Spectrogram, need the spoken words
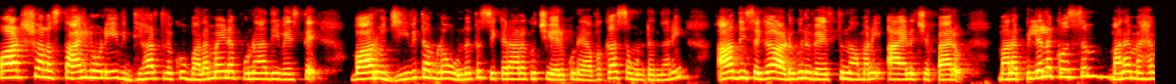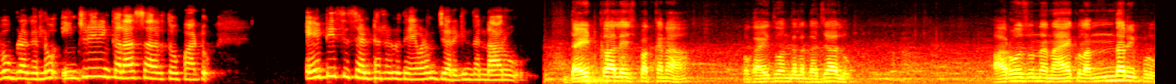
పాఠశాల స్థాయిలోనే విద్యార్థులకు బలమైన పునాది వేస్తే వారు జీవితంలో ఉన్నత శిఖరాలకు చేరుకునే అవకాశం ఉంటుందని ఆ దిశగా అడుగులు వేస్తున్నామని ఆయన చెప్పారు. మన పిల్లల కోసం మన మహబూబ్ నగర్లో ఇంజనీరింగ్ కళాశాలతో పాటు ఏటీసీ సెంటర్లను తేవడం జరిగిందన్నారు. డైట్ కాలేజ్ పక్కన ఒక ఐదు వందల గజాలు. ఆ రోజు ఉన్న నాయకులందరూ ఇప్పుడు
